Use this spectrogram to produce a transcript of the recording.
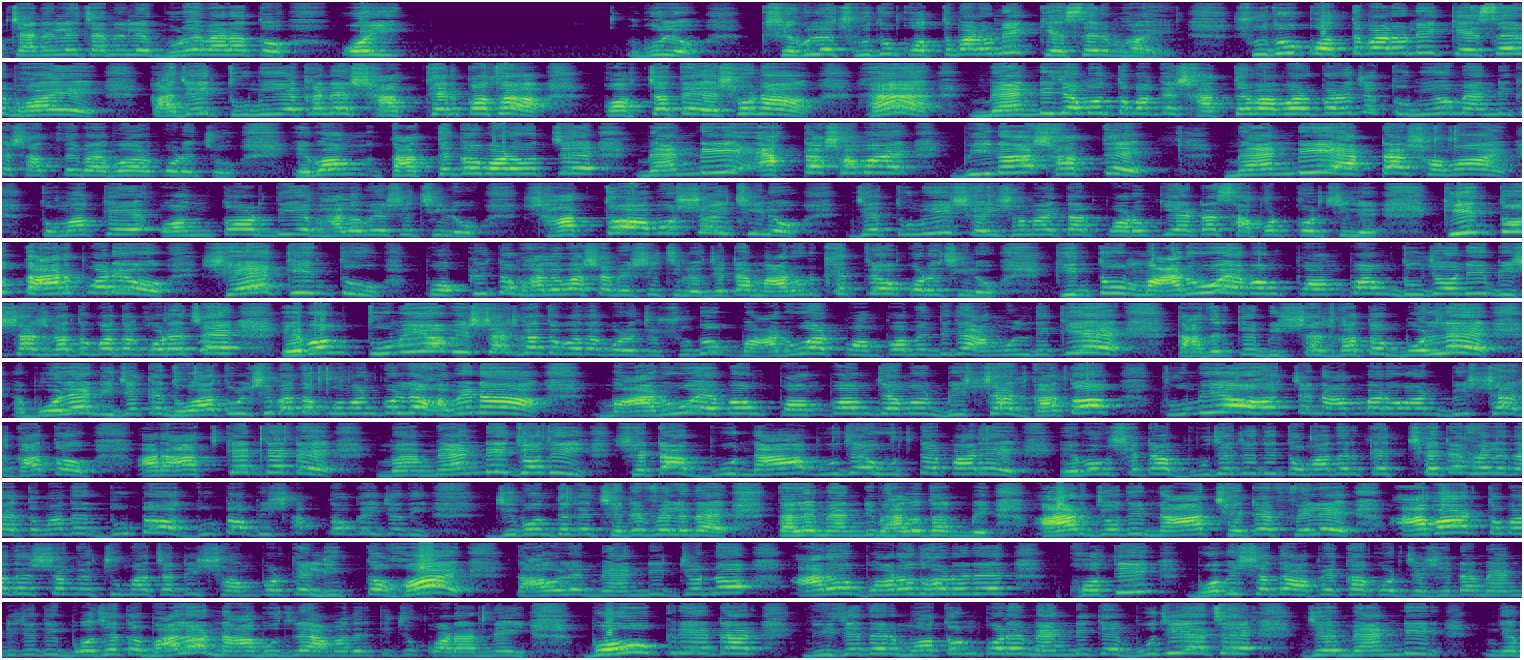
চ্যানেলে চ্যানেলে ঘুরে বেড়াতো ওই গুলো। সেগুলো শুধু করতে পারো নি কেসের ভয়ে। শুধু করতে পারো নি কেসের ভয়ে। কাজেই তুমি এখানে স্বার্থের কথা কপচাতে এসো না। হ্যাঁ ম্যান্ডি যেমন তোমাকে স্বার্থে ব্যবহার করেছ, তুমিও ম্যান্ডিকে স্বার্থে ব্যবহার করেছ। এবং তার থেকেও বড় হচ্ছে, ম্যান্ডি একটা সময় বিনা স্বার্থে, ম্যান্ডি একটা সময় তোমাকে অন্তর দিয়ে ভালোবেসেছিল, স্বার্থ অবশ্যই ছিল যে তুমি সেই সময় তার পরকীয়াটা সাপোর্ট করছিলে। কিন্তু তারপরেও সে কিন্তু প্রকৃত ভালোবাসা বেসেছিল, যেটা মারুর ক্ষেত্রেও করেছিল। কিন্তু মারু এবং পম্পম দুজনই বিশ্বাসঘাতকতা করেছে এবং তুমিও বিশ্বাসঘাতকতা করেছ। শুধু মারু আর পম্পমের দিকে আঙুল দেখিয়ে তাদেরকে বিশ্বাসঘাতক বললে, বলে নিজেকে ধোয়া তুলসী পাতা প্রমাণ করলে হবে না। মারু এবং পম্পম যেমন বিশ্বাসঘাতক, তুমিও হচ্ছে নাম্বার ওয়ান বিশ্বাসঘাতক। আর আজকের ডেটে ম্যান্ডি যদি সেটা না বুঝে উঠতে পারে এবং সেটা বুঝে যদি তোমাদেরকে ছেটে ফেলে দেয়, তোমাদের দুটো দুটো বিষাক্তকেই যদি জীবন থেকে ছেটে ফেলে দেয়, তাহলে ম্যান্ডি ভালো থাকবে। আর যদি না ছেটে ফেলে, আবার তোমাদের সঙ্গে চুমাচাটির সম্পর্কে লিপ্ত হয়, তাহলে ম্যান্ডির জন্য আরও বড় ধরনের ক্ষতি ভবিষ্যতে অপেক্ষা করছে। সেটা ম্যান্ডি যদি বোঝে তো ভালো, না বুঝলে আমাদের কিছু করার নেই। বহু ক্রিয়েটার নিজেদের মতন করে ম্যান্ডিকে বুঝিয়েছে যে ম্যান্ডির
